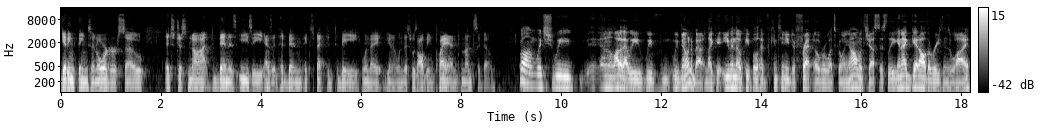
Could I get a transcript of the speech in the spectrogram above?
getting things in order. So it's just not been as easy as it had been expected to be when they, you know, when this was all being planned months ago. Well, which we, and a lot of that we we've we've known about. Like even though people have continued to fret over what's going on with Justice League, and I get all the reasons why,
